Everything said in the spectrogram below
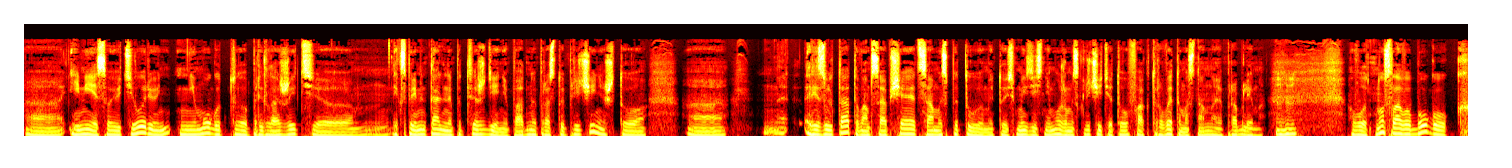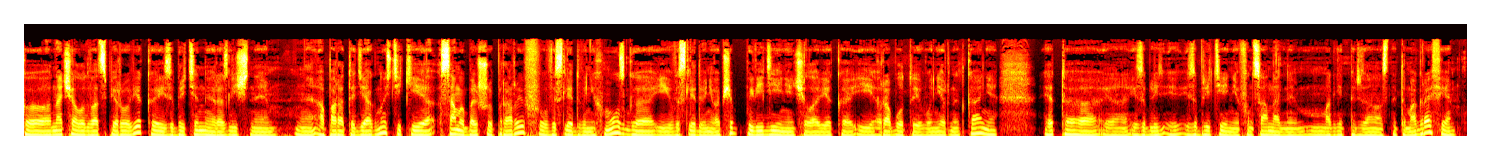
а, имея свою теорию, не могут э, предложить экспериментальное подтверждение по одной простой причине, что результата вам сообщает сам испытуемый. То есть мы здесь не можем исключить этого фактора. В этом основная проблема. Угу. Вот. Но, слава богу, к началу 21 века изобретены различные аппараты диагностики. Самый большой прорыв в исследованиях мозга и в исследовании вообще поведения человека и работы его нервной ткани это э, изобретение функциональной магнитно-резонансной томографии –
